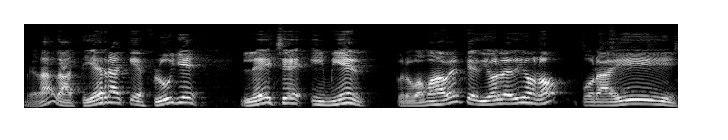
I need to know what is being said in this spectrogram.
¿verdad? La tierra que fluye leche y miel. Pero vamos a ver que Dios le dijo, no, por ahí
